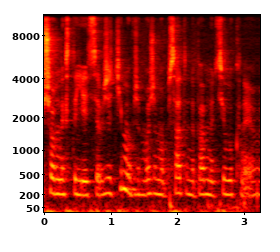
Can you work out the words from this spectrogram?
що в них стається в житті, ми вже можемо писати напевно цілу книгу.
